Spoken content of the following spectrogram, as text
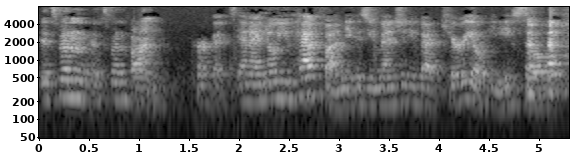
it's been it's been fun. Perfect. And I know you have fun because you mentioned you've got karaoke. So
